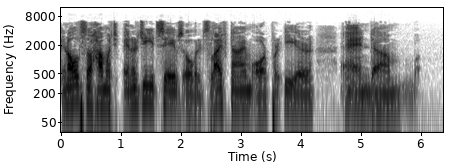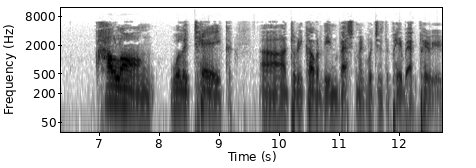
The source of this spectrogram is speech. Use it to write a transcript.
And also how much energy it saves over its lifetime or per year and um, how long will it take uh, to recover the investment, which is the payback period.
